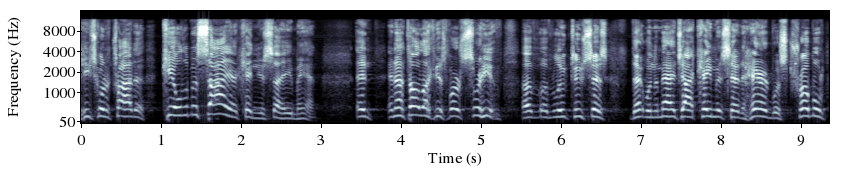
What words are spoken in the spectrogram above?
he's going to try to kill the Messiah. Can you say amen? And, and I thought like this verse 3 of, of, of, Luke 2 says that when the Magi came, it said Herod was troubled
